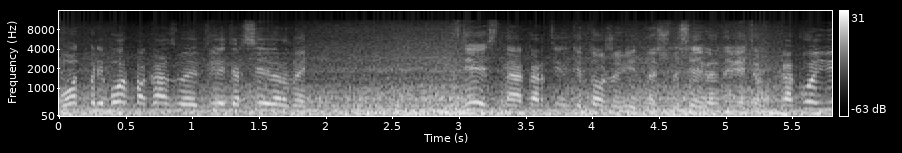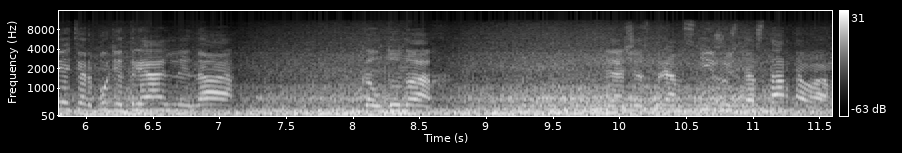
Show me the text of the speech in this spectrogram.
Вот прибор показывает ветер северный. Здесь на картинке тоже видно, что северный ветер. Какой ветер будет реальный на колдунах? Я сейчас прям снижусь до стартового.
